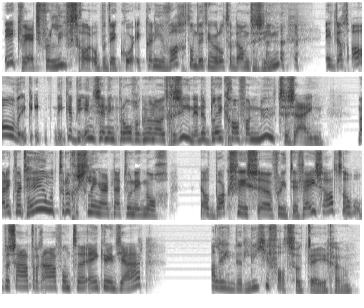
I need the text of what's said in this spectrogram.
Ik werd verliefd gewoon op het decor. Ik kan niet wachten om dit in Rotterdam te zien. ik dacht, oh, ik, ik, ik heb die inzending per ongeluk nog nooit gezien. En het bleek gewoon van nu te zijn. Maar ik werd helemaal teruggeslingerd naar toen ik nog als bakvis eh, voor die tv zat. Op, op de zaterdagavond eh, één keer in het jaar. Alleen dat liedje valt zo tegen.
